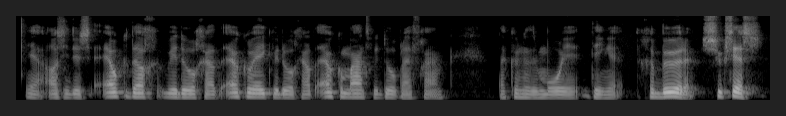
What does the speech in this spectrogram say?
ja, als je dus elke dag weer doorgaat, elke week weer doorgaat, elke maand weer door blijft gaan, dan kunnen er mooie dingen gebeuren. Succes!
